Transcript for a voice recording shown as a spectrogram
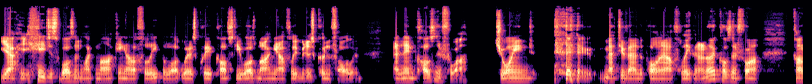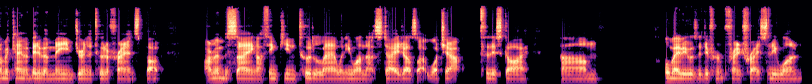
yeah, he, he just wasn't like marking Alaphilippe a lot, whereas Kwiatkowski was marking Alaphilippe but just couldn't follow him. And then Cosnefroy joined Mathieu Van der Poel and Alaphilippe. And I know Cosnefroy kind of became a bit of a meme during the Tour de France, but I remember saying, I think in Tour de Land when he won that stage, I was like, watch out for this guy. Um, or maybe it was a different French race that he won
